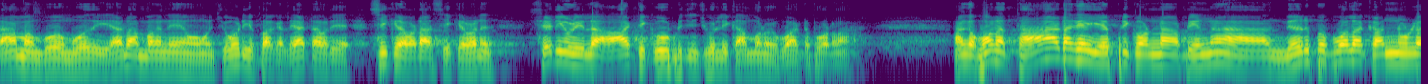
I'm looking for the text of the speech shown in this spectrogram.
ராமன் போகும்போது ஏடா மகனே உன் ஜோடியை பார்க்க லேட்டாக வரைய. சீக்கிரம் வாடா சீக்கிரம் வான்னு செடிகுடியில் ஆட்டி கூப்பிடுச்சின்னு சொல்லி கம்மன் ஒரு பாட்டு போடுறான். அங்கே போன தாடகை எப்படி கொண்டா அப்படின்னா நெருப்பு போல கண்ணுள்ள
